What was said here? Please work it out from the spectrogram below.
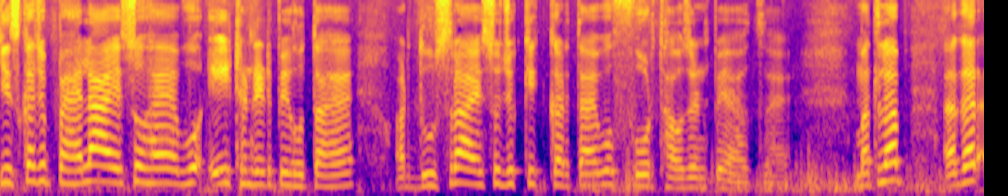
कि इसका जो पहला आईएसओ है, वो 800 पे होता है और दूसरा आईएसओ जो किक करता है, वो 4000 पे होता है। मतलब अगर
